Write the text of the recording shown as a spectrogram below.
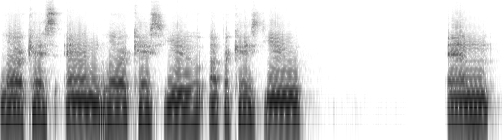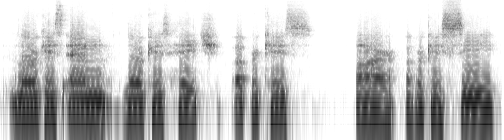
lowercase n, lowercase u, uppercase u, n, lowercase n, lowercase h, uppercase r, uppercase c,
